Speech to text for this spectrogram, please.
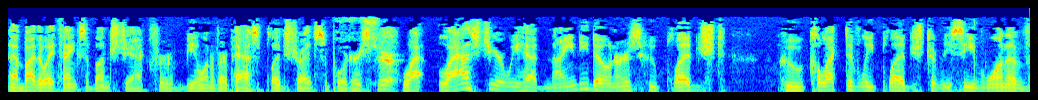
And by the way, thanks a bunch, Jack, for being one of our past Pledge Drive supporters. Sure. La- last year we had 90 donors who pledged, who collectively pledged to receive one of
